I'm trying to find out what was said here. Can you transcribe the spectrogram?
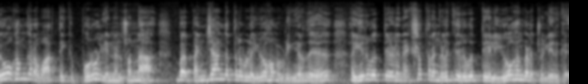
யோகம்ங்கிற வார்த்தைக்கு பொருள் என்னன்னு சொன்னால் இப்போ பஞ்சாங்கத்தில் உள்ள யோகம் அப்படிங்கிறது இருபத்தேழு நட்சத்திரங்களுக்கு இருபத்தேழு யோகங்களை சொல்லியிருக்கு.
